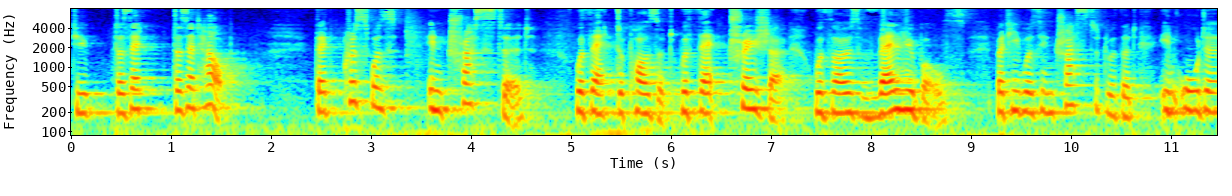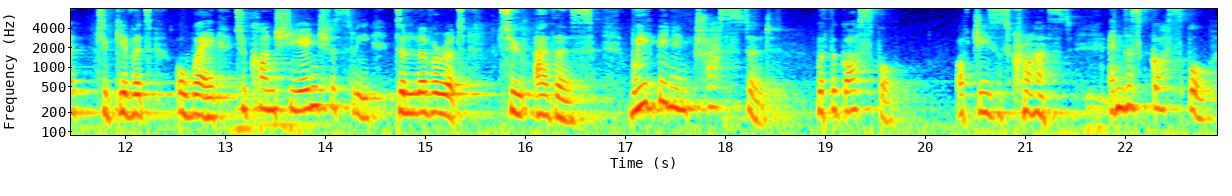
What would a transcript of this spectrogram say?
do you, does, that, does that help? That Chris was entrusted with that deposit, with that treasure, with those valuables. But he was entrusted with it in order to give it away, to conscientiously deliver it to others. We've been entrusted with the gospel of Jesus Christ, and this gospel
